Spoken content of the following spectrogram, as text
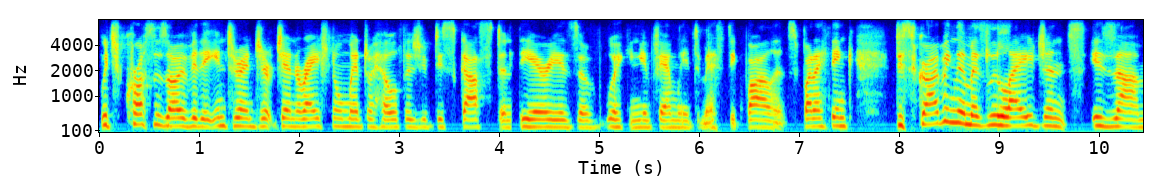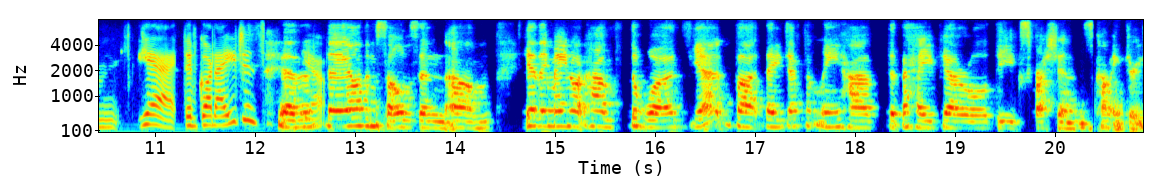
which crosses over the intergenerational mental health, as you've discussed, and the areas of working in family and domestic violence. But I think describing them as little agents is, um, yeah, they've got agents. Yeah, yeah. they are themselves. And um, yeah, they may not have the words yet, but they definitely have the behavior or the expressions coming through.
